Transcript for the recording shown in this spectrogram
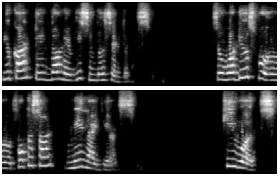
you can't take down every single sentence. So what do you uh, focus on? Main ideas, keywords.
